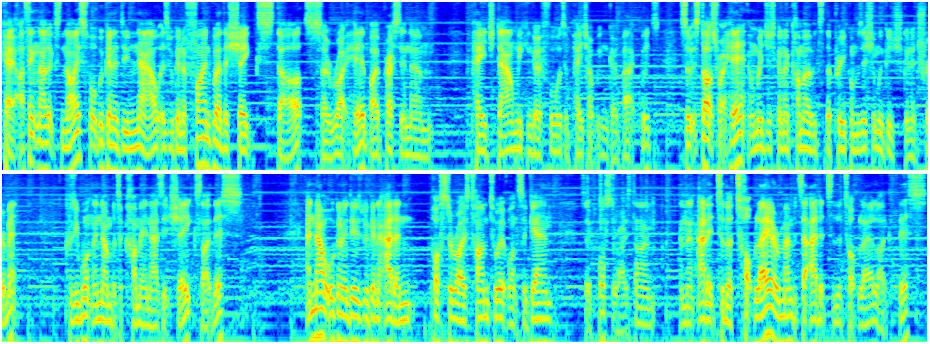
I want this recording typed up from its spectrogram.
Okay, I think that looks nice. What we're going to do now is we're going to find where the shake starts. So right here, by pressing um, page down, we can go forwards, and page up, we can go backwards. So it starts right here, and we're just going to come over to the pre-composition. We're just going to trim it, because we want the number to come in as it shakes, like this. And now what we're going to do is we're going to add a posterize time to it once again. So posterize time and then add it to the top layer. Remember to add it to the top layer like this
